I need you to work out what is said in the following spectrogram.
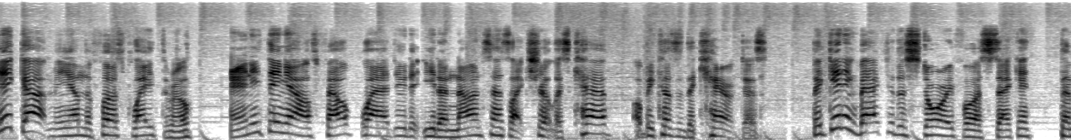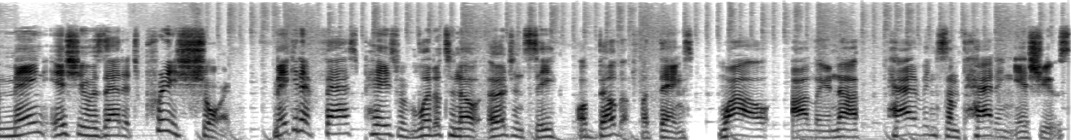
It got me on the first playthrough. Anything else fell flat due to either nonsense like Shirtless Kev or because of the characters. But getting back to the story for a second, the main issue is that it's pretty short, making it fast paced with little to no urgency or build up for things, while, oddly enough, having some padding issues.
